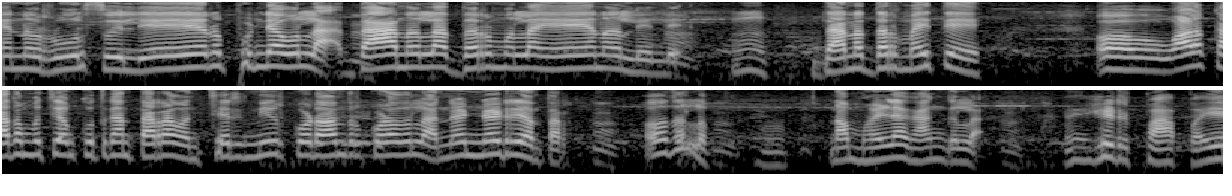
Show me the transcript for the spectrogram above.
ಏನು ರೂಲ್ಸು ಇಲ್ಲೇನು ಪುಣ್ಯವಿಲ್ಲ ದಾನ ಅಲ್ಲ ಧರ್ಮ ಇಲ್ಲ ಏನೂ ಇಲ್ಲ ಇಲ್ಲಿ. ಹ್ಞೂ ದಾನ ಧರ್ಮ ಐತಿ. ಒಳಗೆ ಕದ ಮುಚ್ಕೊಂಡ್ ಕುತ್ಕೊಂತಾರ ಒಂದು ಚೆರಿ ನೀರು ಕೊಡು ಅಂದ್ರೆ ಕೊಡೋದಿಲ್ಲ ನಡ್ ನಡ್ರಿ ಅಂತಾರೆ. ಹೌದಲ್ಲ. ನಮ್ಮ ಹಳ್ಳ್ಯಾಗ ಹಂಗಿಲ್ಲ. ಹಿಡ್ರಿ ಪಾಪ ಏ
